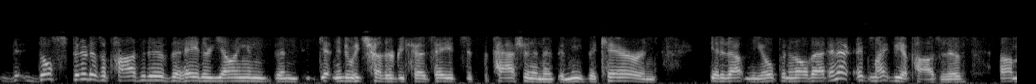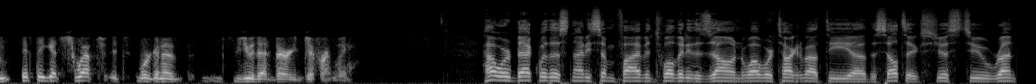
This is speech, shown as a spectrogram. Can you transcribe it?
they'll spin it as a positive that hey, they're yelling and, and getting into each other because hey, it's it's the passion and it, it means they care and get it out in the open and all that. And it, it might be a positive. Um, if they get swept, it's, we're going to view that very differently. Howard Beck with us, 97.5 and 1280 The Zone. While we're talking about the uh, the Celtics, just to run,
